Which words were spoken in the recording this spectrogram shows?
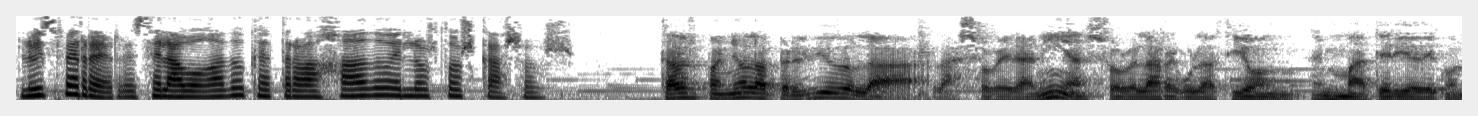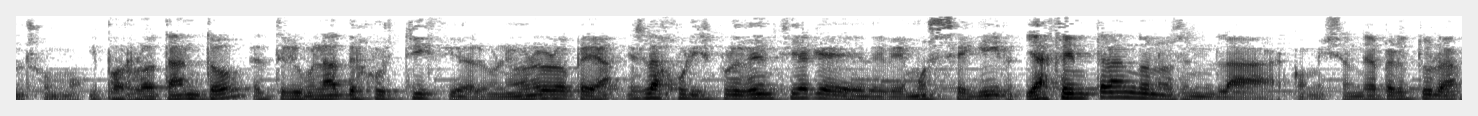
Luis Ferrer es el abogado que ha trabajado en los dos casos. Estado español ha perdido la, la, soberanía sobre la regulación en materia de consumo y por lo tanto el Tribunal de Justicia de la Unión Europea es la jurisprudencia que debemos seguir. Ya centrándonos en la Comisión de Apertura,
